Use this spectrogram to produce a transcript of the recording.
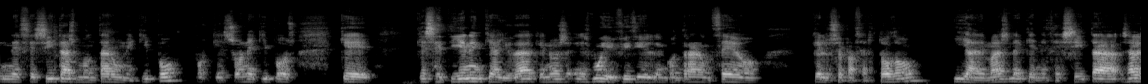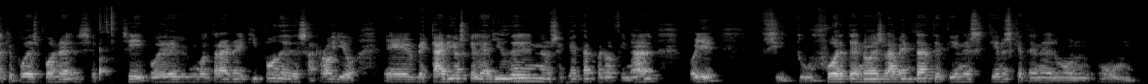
necesitas montar un equipo porque son equipos que, que se tienen que ayudar, que no es, es, muy difícil encontrar un CEO que lo sepa hacer todo y además de que necesita, ¿sabes? Que puedes poner, sí, puede encontrar un equipo de desarrollo, eh, becarios que le ayuden, no sé qué tal, pero al final, oye, si tu fuerte no es la venta, te tienes, tienes que tener un, un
